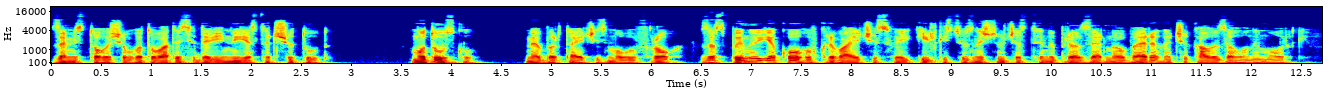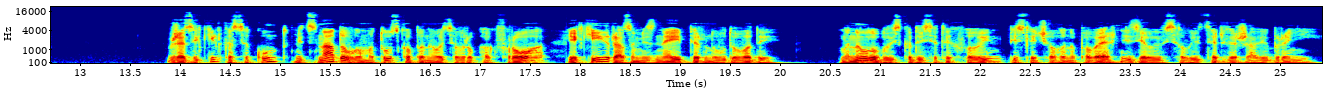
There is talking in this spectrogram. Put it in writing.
Замість того, щоб готуватися до війни, я стерчу тут. Мотузку, не обертаючись, мовив Фрог, за спиною якого, вкриваючи своєю кількістю значну частину приозерного берега, чекали загони морків. Вже за кілька секунд міцна довга мотузка опинилася в руках Фрога, який разом із нею пірнув до води. Минуло близько десяти хвилин, після чого на поверхні з'явився лицар в ржавій броні.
